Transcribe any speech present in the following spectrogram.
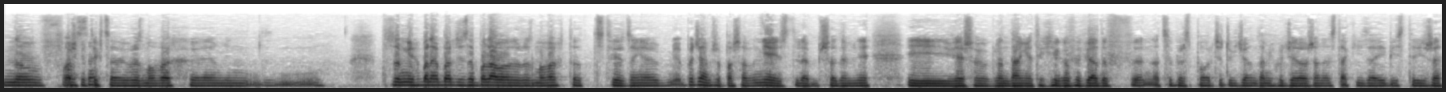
No właśnie w tych całych rozmowach, e, to co mnie chyba najbardziej zabolało w rozmowach, to stwierdzenie, ja powiedziałem, że Pasza nie jest lepszy ode mnie i wiesz, oglądanie tych jego wywiadów na cybersporcie, czy gdzie on tam ich udzielał, że on jest taki zajebisty i że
